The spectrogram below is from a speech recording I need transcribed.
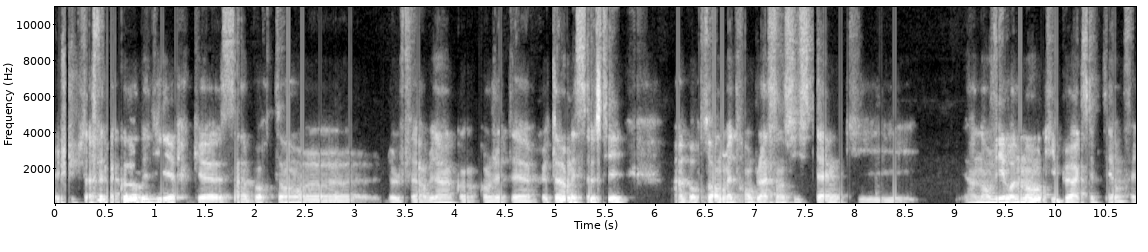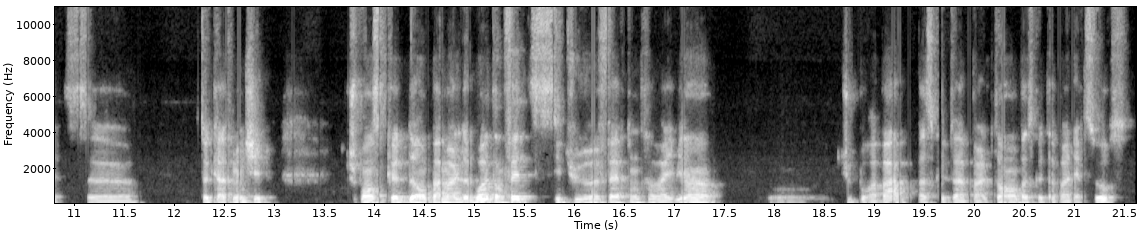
je suis tout à fait d'accord de dire que c'est important euh, de le faire bien quand, j'étais recruteur, mais c'est aussi important de mettre en place un système qui, un environnement qui peut accepter en fait ce, craftsmanship. Je pense que dans pas mal de boîtes, en fait, si tu veux faire ton travail bien, tu pourras pas parce que tu n'as pas le temps, parce que tu n'as pas les ressources.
